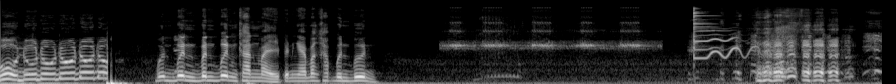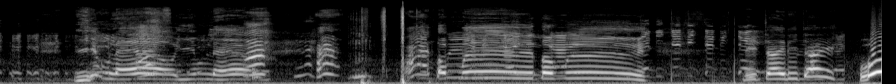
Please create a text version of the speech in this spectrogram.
วูดูดูดูดูดูบึนบึนบึนบึนคันใหม่เป็นไงบ้างครับบึนบึนยิ้มแล้ว ยิ้มแล้วอะอะตบมือตบมือดีใจดีใจวู้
